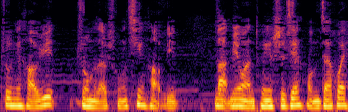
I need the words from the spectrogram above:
祝你好运，祝我们的重庆好运。那明晚同一时间我们再会。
